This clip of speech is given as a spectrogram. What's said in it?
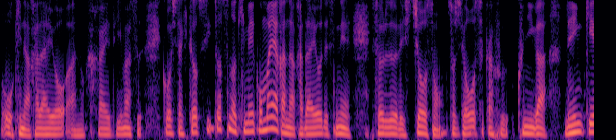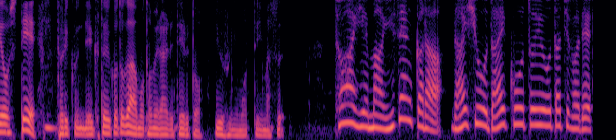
大きな課題をあの抱えています。こうした一つ一つのきめ細やかな課題をですね、それぞれ市町村、そして大阪府、国が連携をして取り組んでいくということが求められているというふうに思っています。とはいえ、まあ、以前から代表代行というお立場で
